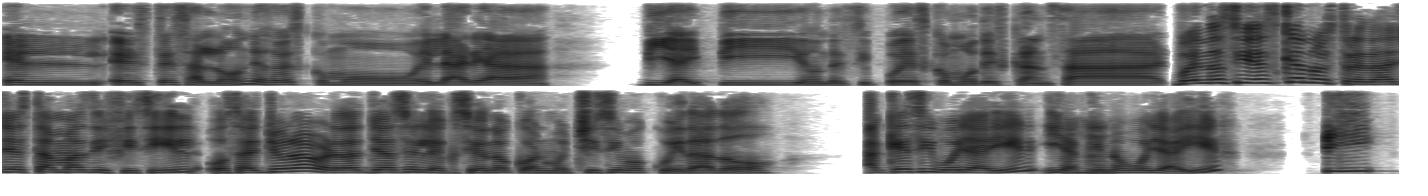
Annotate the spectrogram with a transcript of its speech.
el este salón, ya sabes, como el área VIP donde sí puedes como descansar. Bueno, sí, es que a nuestra edad ya está más difícil. O sea, yo la verdad ya selecciono con muchísimo cuidado a qué sí voy a ir y a qué no voy a ir. Y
